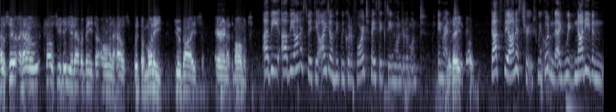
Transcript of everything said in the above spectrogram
how soon, how close do you think you'd ever be to owning a house with the money you guys earn at the moment? I'll be I'll be honest with you. I don't think we could afford to pay sixteen hundred a month in Well, rent. there you go. That's the honest truth. We couldn't. Like, we'd not even.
